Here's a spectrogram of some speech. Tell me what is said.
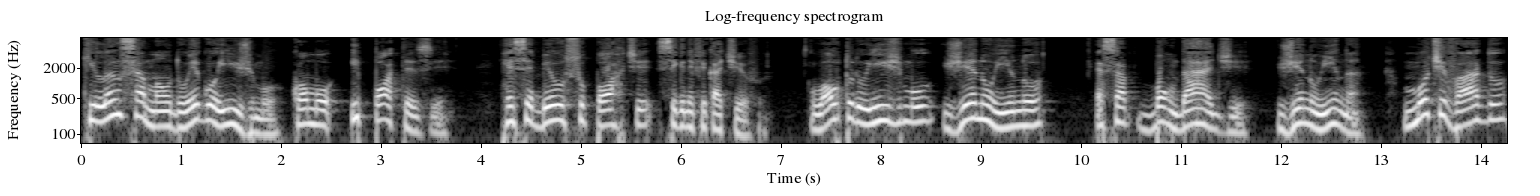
que lança mão do egoísmo como hipótese recebeu suporte significativo. O altruísmo genuíno, essa bondade genuína, motivado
